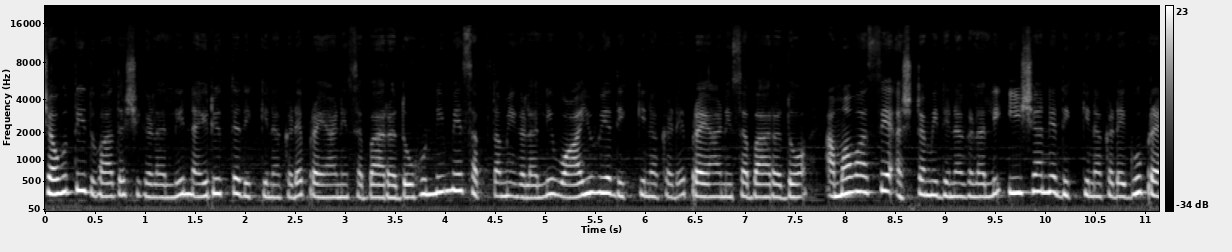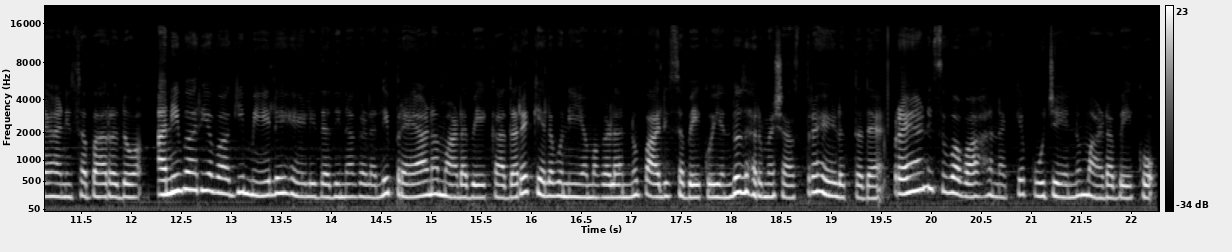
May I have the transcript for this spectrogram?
ಚೌತಿ ದ್ವಾದಶಿಗಳಲ್ಲಿ ನೈಋತ್ಯ ದಿಕ್ಕಿನ ಕಡೆ ಪ್ರಯಾಣಿಸಬಾರದು. ಹುಣ್ಣಿಮೆ ಸಪ್ತಮಿಗಳಲ್ಲಿ ವಾಯುವ್ಯ ದಿಕ್ಕಿನ ಕಡೆ ಪ್ರಯಾಣಿಸಬಾರದು. ಅಮಾವಾಸ್ಯೆ ಅಷ್ಟಮಿ ದಿನಗಳಲ್ಲಿ ಈಶಾನ್ಯ ದಿಕ್ಕಿನ ಕಡೆಗೂ ಪ್ರಯಾಣಿಸಬಾರದು. ಅನಿವಾರ್ಯವಾಗಿ ಮೇಲೆ ಹೇಳಿದ ದಿನಗಳಲ್ಲಿ ಪ್ರಯಾಣ ಮಾಡಬೇಕಾದರೆ ಕೆಲವು ನಿಯಮಗಳನ್ನು ಪಾಲಿಸಬೇಕು ಎಂದು ಧರ್ಮಶಾಸ್ತ್ರ ಹೇಳುತ್ತದೆ. ಪ್ರಯಾಣಿಸುವ ವಾಹನಕ್ಕೆ ಪೂಜೆಯನ್ನು ಮಾಡಬೇಕು.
